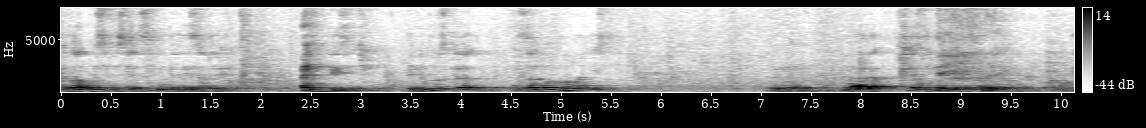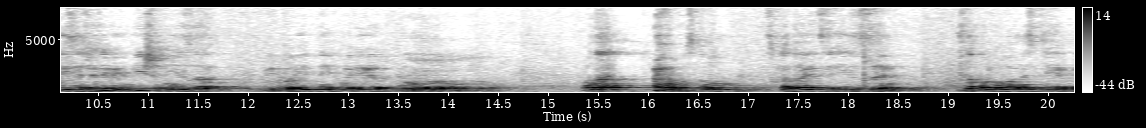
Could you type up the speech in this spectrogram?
складала 87,3 тисячі. Дебіторська заборгованість е, на 6,9 тисяч гривень більше, ніж за відповідний період минулого року. Вона в основному складається із заборгованості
